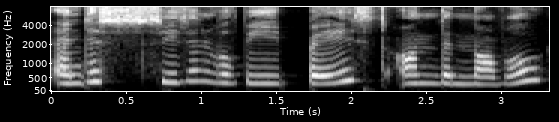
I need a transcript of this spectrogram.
And this season will be based on the novel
